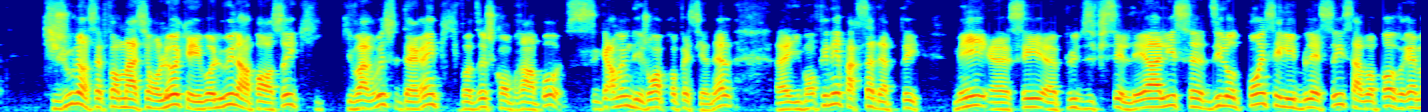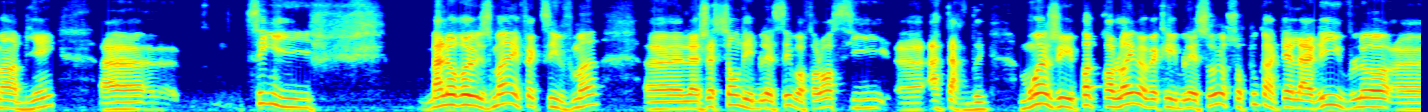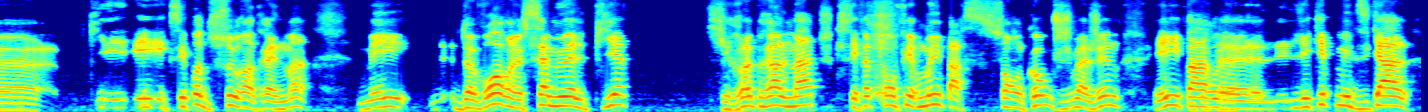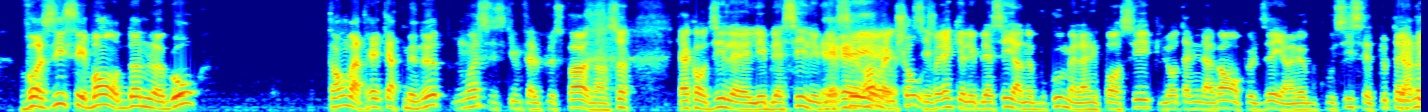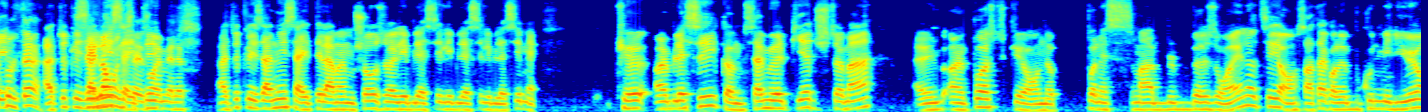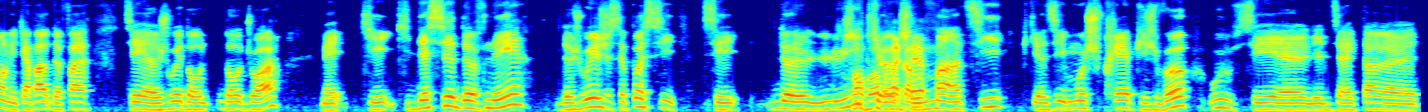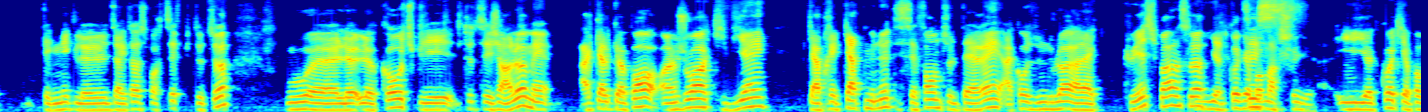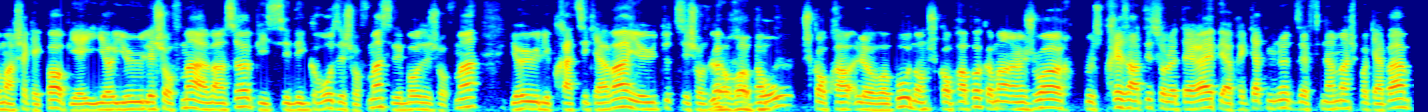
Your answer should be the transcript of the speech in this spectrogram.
qui joue dans cette formation-là, qui a évolué l'an passé, qui, va arriver sur le terrain et qui va dire Je ne comprends pas. C'est quand même des joueurs professionnels. Euh, ils vont finir par s'adapter. Mais euh, c'est euh, plus difficile. Et Alice dit l'autre point, c'est les blessés. Ça ne va pas vraiment bien. malheureusement, effectivement, la gestion des blessés, va falloir s'y attarder. Moi, je n'ai pas de problème avec les blessures, surtout quand elles arrivent là, et, que ce n'est pas du surentraînement. Mais de voir un Samuel Piet qui reprend le match, qui s'est fait confirmer par son coach, j'imagine, et par l'équipe médicale. Vas-y, c'est bon, on te donne le go. Tombe après quatre minutes. Moi, c'est ce qui me fait le plus peur dans ça quand on dit les blessés, les blessés, euh, c'est vrai que les blessés, il y en a beaucoup, mais l'année passée, puis l'autre année d'avant, on peut le dire, il y en avait beaucoup aussi. C'est tout le temps. Il y en a tout le temps. À toutes les années, ça a été, À toutes les années, ça a été la même chose, les blessés, les blessés, les blessés, mais qu'un blessé comme Samuel Piet, justement, un, un poste qu'on n'a pas nécessairement besoin. Là, on s'entend qu'on a beaucoup de milieux, on est capable de faire euh, jouer d'autres joueurs, mais qui, qui décide de venir, de jouer, je ne sais pas si c'est de lui qui a comme menti puis qui a dit moi je suis prêt puis je vais ou c'est euh, le directeur euh, technique le directeur sportif puis tout ça ou euh, le, coach puis tous ces gens là mais à quelque part un joueur qui vient qu'après quatre minutes il s'effondre sur le terrain à cause d'une douleur à la cuisse je pense là il y a de quoi qui n'a pas marché il y a de quoi qui n'a pas marché quelque part. Puis il y a, eu l'échauffement avant ça, puis c'est des gros échauffements, c'est des beaux échauffements. Il y a eu les pratiques avant, il y a eu toutes ces choses-là. Le repos. je comprends le repos, donc je ne comprends pas comment un joueur peut se présenter sur le terrain, puis après quatre minutes dire finalement je ne suis pas capable.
